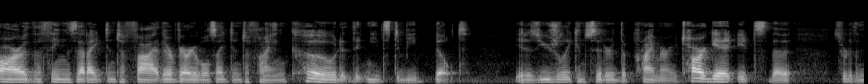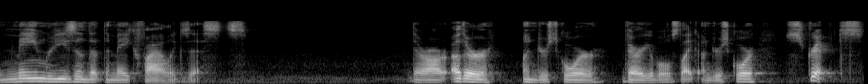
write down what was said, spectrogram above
are the things that identify they're variables identifying code that needs to be built. It is usually considered the primary target. It's the sort of the main reason that the make file exists. There are other underscore variables like underscore scripts.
